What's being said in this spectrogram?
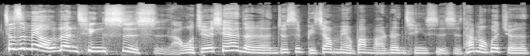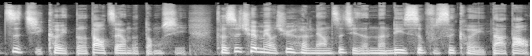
就是没有认清事实啊！我觉得现在的人就是比较没有办法认清事实，他们会觉得自己可以得到这样的东西，可是却没有去衡量自己的能力是不是可以达到。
